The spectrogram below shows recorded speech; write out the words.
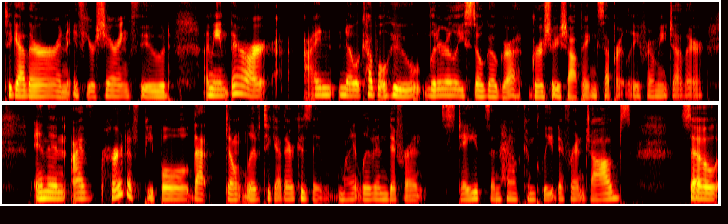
together and if you're sharing food, I mean, there are, I know a couple who literally still go gro- grocery shopping separately from each other. And then I've heard of people that don't live together because they might live in different states and have complete different jobs. So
